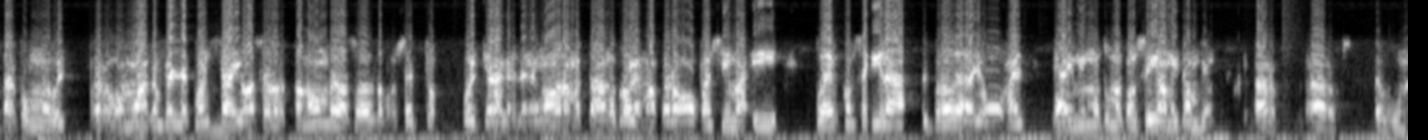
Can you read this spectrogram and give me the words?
Jactivo, Jcomewell, Jcomewell. Pero vamos a cambiarle cuenta y va a ser otro nombre, va a ser otro concepto, porque la que tenemos ahora me está dando problemas, pero vamos por encima. Y puedes conseguir al brother, a John Omar, y ahí mismo tú me consigues a mí también. Claro, claro alguna.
